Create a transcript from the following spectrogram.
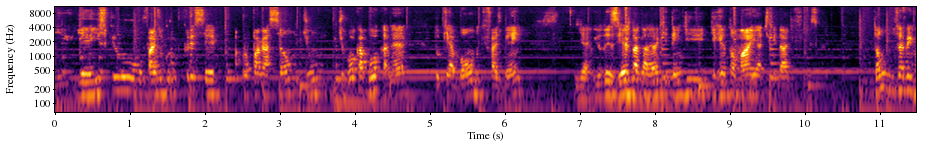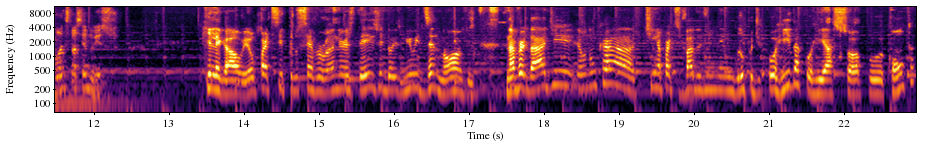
e, e, é isso que o, faz o grupo crescer, a propagação de um de boca a boca, né? Do que é bom, do que faz bem e, e o desejo da galera que tem de, de retomar a atividade física. Então o Seven Run está sendo isso. Que legal, eu participo do Seven Runners desde 2019. Na verdade, eu nunca tinha participado de nenhum grupo de corrida, corria só por conta.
